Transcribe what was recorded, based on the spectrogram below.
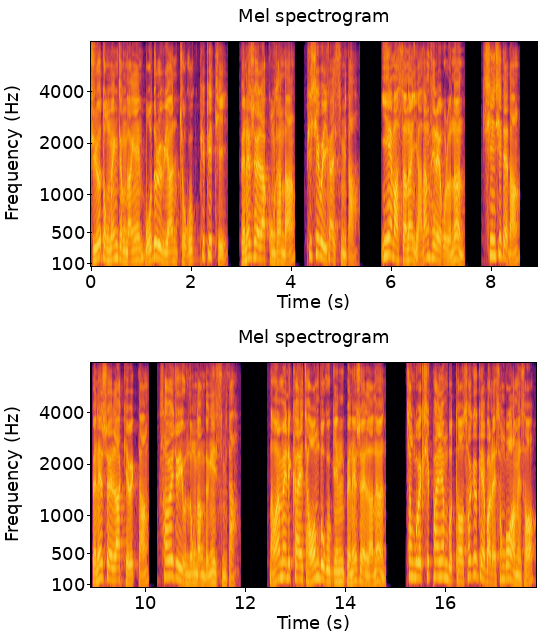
주요 동맹 정당인 모두를 위한 조국 PPT, 베네수엘라 공산당 PCV가 있습니다. 이에 맞서는 야당 세력으로는 신시대당, 베네수엘라 계획당, 사회주의 운동당 등이 있습니다. 남아메리카의 자원부국인 베네수엘라는 1918년부터 석유 개발에 성공하면서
